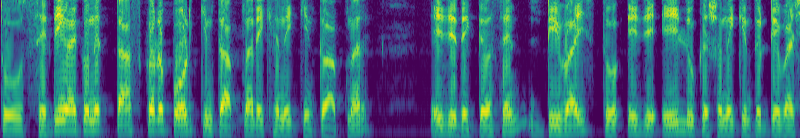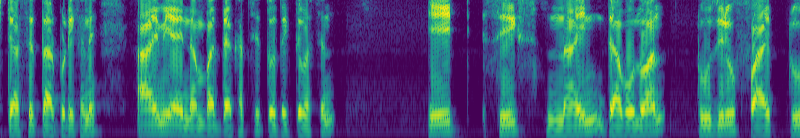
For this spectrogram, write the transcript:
তো সেটিং আইকনে টাচ করার পর কিন্তু আপনার এখানে কিন্তু আপনার, এই যে দেখতে পাচ্ছেন ডিভাইস তো এই যে এই লোকেশনে কিন্তু ডিভাইসটা আছে, তারপর এখানে আইএমইআই নাম্বার দেখাচ্ছে, তো দেখতে পাচ্ছেন eight six nine double one two zero five two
